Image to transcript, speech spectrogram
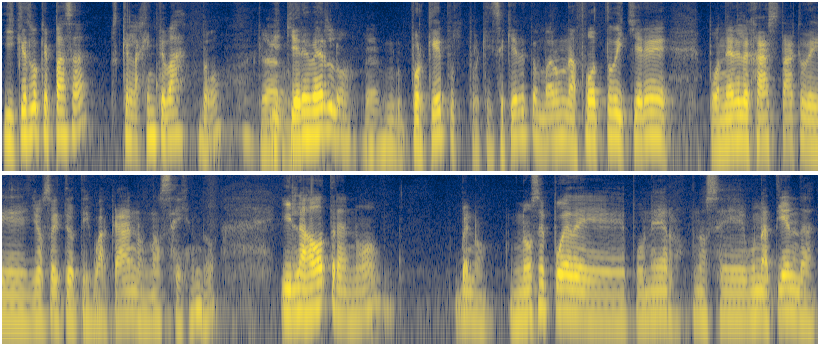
¿Y qué es lo que pasa? Es que la gente va, ¿no? Y quiere verlo. ¿Por qué? Pues porque se quiere tomar una foto y quiere poner el hashtag de yo soy Teotihuacán o no sé, ¿no? Y la otra, ¿no? Bueno, no se puede poner, no sé, una tienda,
